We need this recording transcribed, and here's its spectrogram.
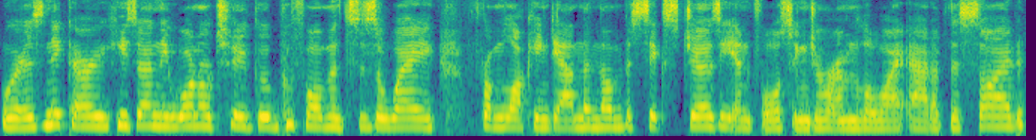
Whereas Nicho, he's only one or two good performances away from locking down the number six jersey and forcing Jerome Luai out of the side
